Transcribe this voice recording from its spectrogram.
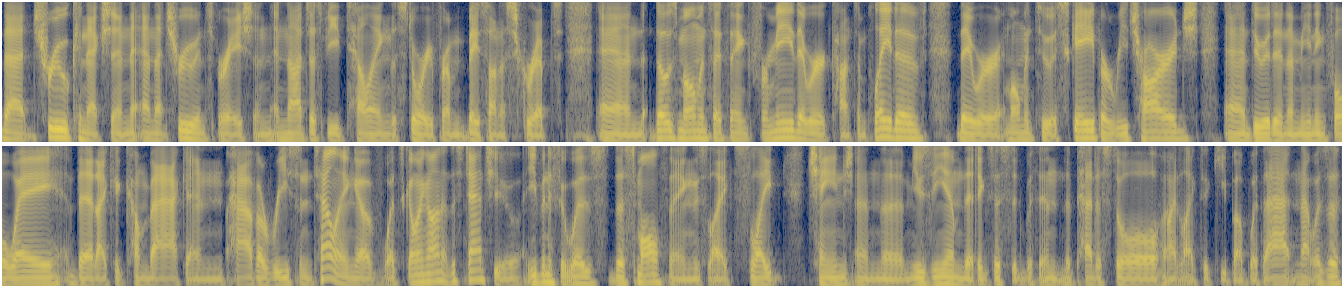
that true connection and that true inspiration and not just be telling the story from based on a script. And those moments i think for me they were contemplative. They were a moment to escape or recharge and do it in a meaningful way that i could come back and have a recent telling of what's going on at the statue even if it was the small things like slight change in the museum that existed within the pedestal. I'd like to keep up with that. And that was a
